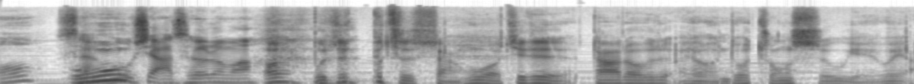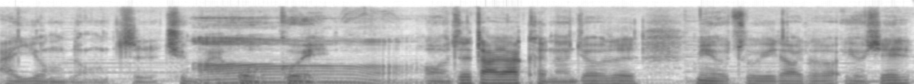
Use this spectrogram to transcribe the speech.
哦，散户下车了吗？哦，不是，不止散户，其实大家都是，还有很多中实物也会爱用融资去买货柜。哦，哦，这大家可能就是没有注意到，就说有些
